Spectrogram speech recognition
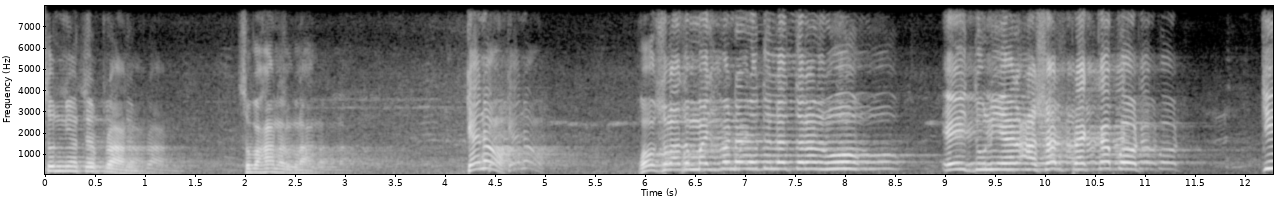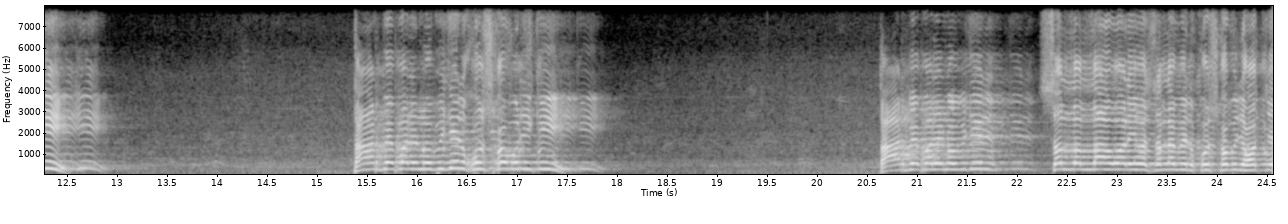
সুন্নিয়তের প্রাণ। সুবহান আল্লাহ কেন? গৌসুল আজম মাইজবান্ডার রু এই দুনিয়ার আসার প্রেক্ষাপট কি? তার ব্যাপারে নবীজির খোঁজখবরই কি? তার ব্যাপারে নবীজির সাল্লাল্লাহু আলাইহি ওয়াসাল্লামের খোঁজ খবর হচ্ছে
